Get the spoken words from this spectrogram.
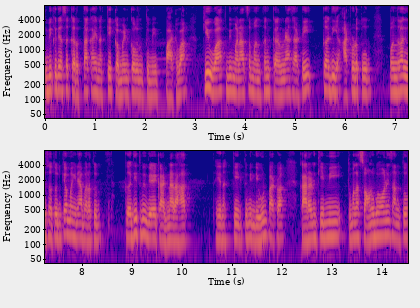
तुम्ही कधी असं करता काय? नक्की कमेंट करून तुम्ही पाठवा. किंवा तुम्ही मनाचं मंथन करण्यासाठी कधी आठवड्यातून पंधरा दिवसातून किंवा महिन्याभरातून कधी तुम्ही वेळ काढणार आहात हे नक्की तुम्ही लिहून पाठवा. कारण की मी तुम्हाला स्वानुभवाने सांगतो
